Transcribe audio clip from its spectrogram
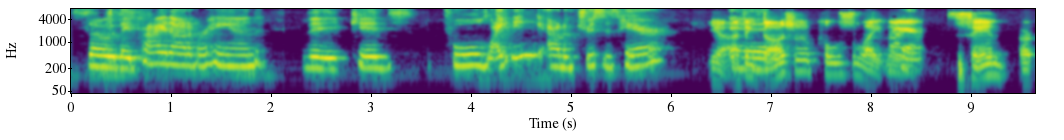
So they pry it out of her hand. The kids pull lightning out of Tris's hair. Yeah, I think Daja pulls the lightning. Briar. Sand or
